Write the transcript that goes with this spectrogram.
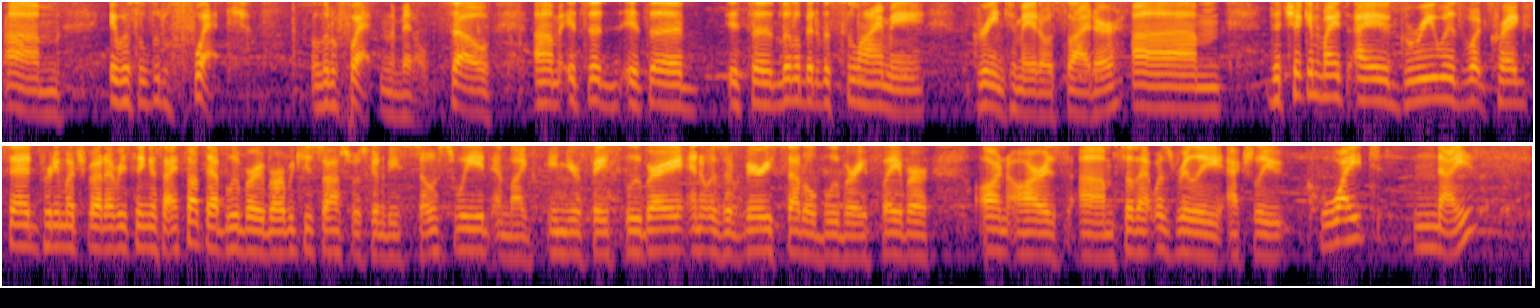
um, it was a little wet, a little wet in the middle. So um, it's a it's a it's a little bit of a slimy green tomato slider. Um, the chicken bites, I agree with what Craig said pretty much about everything. Is I thought that blueberry barbecue sauce was going to be so sweet and like in your face blueberry, and it was a very subtle blueberry flavor on ours. Um, so that was really actually quite nice.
